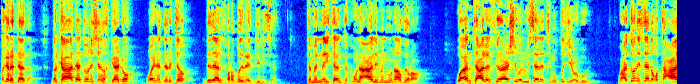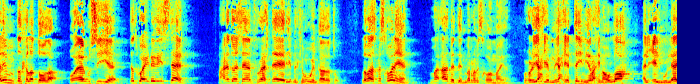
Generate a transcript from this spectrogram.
Ma garataada markaa haddaad doonaysa inaad wax gaadho waa inaad darajo dadaal fara badan aad gelisaa tamanayta an takuuna caaliman munaadira wa anta cala alfiraashi walwisaadati mudajicu buul waxaad doonaysaa in noqoto caalim dadka la dooda oo aamusiiya dadku ay dhegaystaan. Waxaana doonaysaa inaad furaash dheer iyo birkamo weyn qaadato. Labadaas ma isqabanayaan ma abadan marnaba isqaban maayaan. Wuxu uhi yaxya bnu yaxya ataymi raximah llah alcilmu laa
